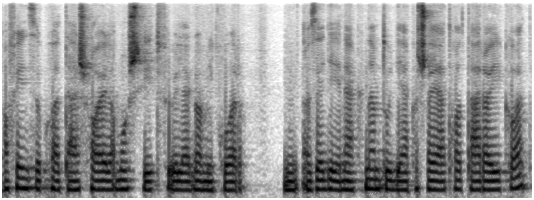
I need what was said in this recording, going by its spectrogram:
a fényszöghatás hajlamosít, főleg amikor az egyének nem tudják a saját határaikat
